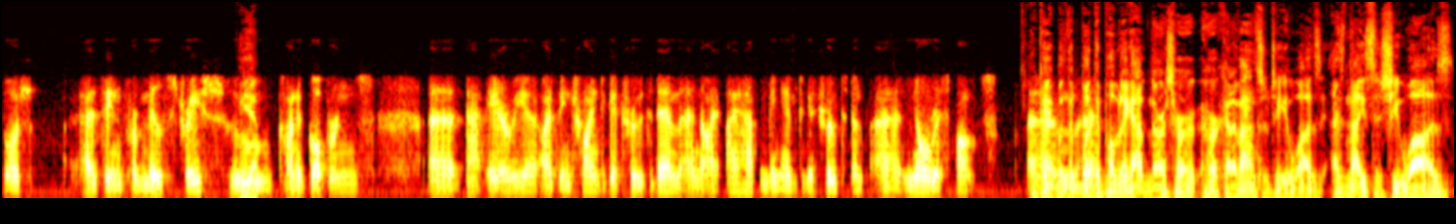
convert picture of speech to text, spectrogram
but as in for Mill Street, who Yeah. kind of governs uh, that area. I've been trying to get through to them, and I, I haven't been able to get through to them. Uh, no response. Okay, but the, Um, but the public health nurse, her her kind of answer to you was, as nice as she was,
